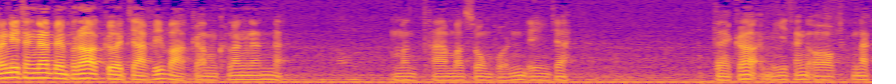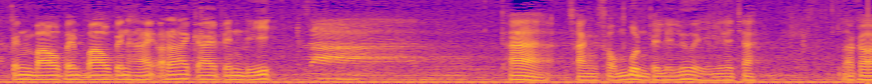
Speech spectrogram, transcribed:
ทั้งนี้ทั้งนั้นเป็นเพราะเกิดจากวิบากกรรมครั้งนั้นน่ะมันทามาส่งผลเองจ้ะแต่ก็มีทั้งออกหนักเป็นเบาเป็นเบาเป็นหายร้ายกายเป็นดี ถ้าสั่งสมบุญไปเรื่อย ๆ อย่างนี้นะจ๊ะ แล้วก็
